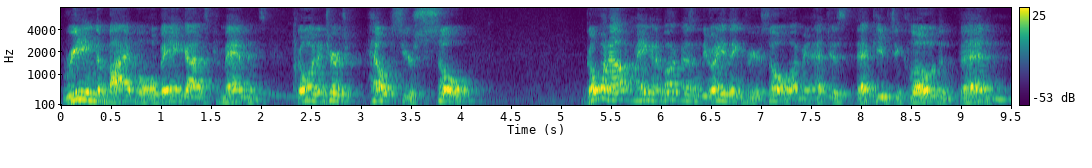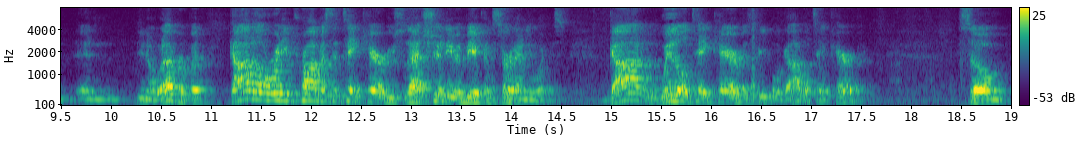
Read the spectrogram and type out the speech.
Reading the Bible, obeying God's commandments, going to church helps your soul. Going out and making a buck doesn't do anything for your soul. I mean, that just that keeps you clothed and fed and, and you know, whatever. But God already promised to take care of you, so that shouldn't even be a concern anyways. God will take care of his people. God will take care of you. So,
